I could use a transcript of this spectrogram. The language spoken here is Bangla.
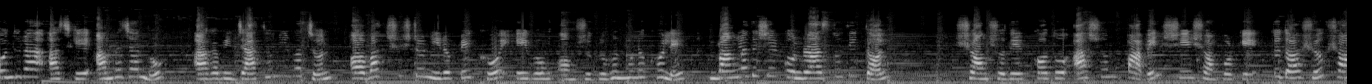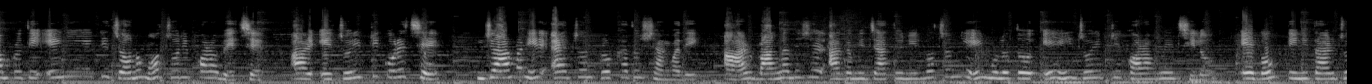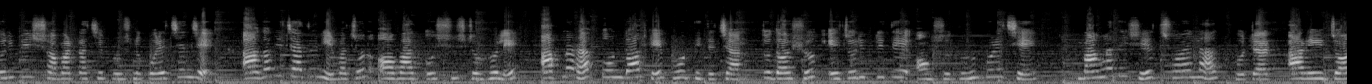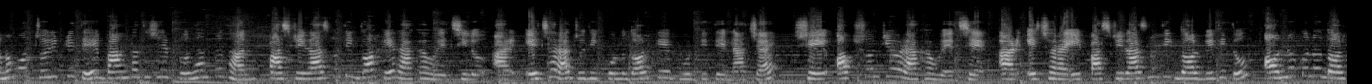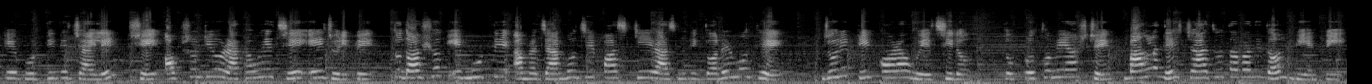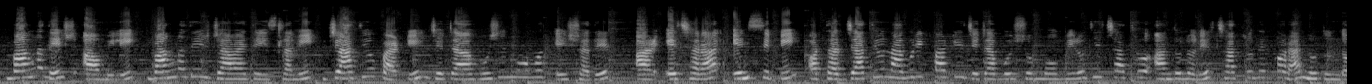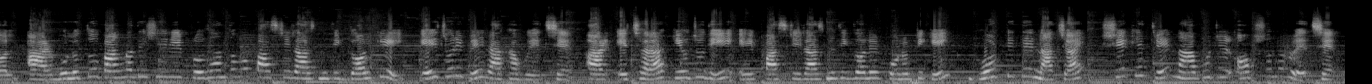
বন্ধুরা, আজকে আমরা জানব আগামী জাতীয় নির্বাচন অবাধ, সুষ্ঠু, নিরপেক্ষ এবং অংশগ্রহণমূলক হলে বাংলাদেশের কোন রাজনৈতিক দল সংসদের কত আসন পাবে সেই সম্পর্কে। তো দর্শক, সম্প্রতি এই নিয়ে একটি জনমত জরিপ করা হয়েছে। আর এই জরিপটি করেছে জার্মানির একজন প্রখ্যাত সাংবাদিক। আর বাংলাদেশের আগামী জাতীয় নির্বাচন নিয়ে মূলত এই জরিপটি করা হয়েছিল। এবং তিনি তার জরিপে সবার কাছে প্রশ্ন করেছেন যে, আগামী জাতীয় নির্বাচন অবাধ ও সুষ্ঠু হলে আপনারা কোন দলকে ভোট দিতে চান? তো দর্শক এই জরিপটিতে অংশগ্রহণ করেছে বাংলাদেশের ছয় লাখ ভোটার। আর এই জনমত জরিপটিতে বাংলাদেশের প্রধান প্রধান পাঁচটি রাজনৈতিক দলকে রাখা হয়েছিল। আর এছাড়া যদি কোনো দলকে ভোট দিতে না চায়, সেই অপশনটিও রাখা হয়েছে। আর এছাড়া এই পাঁচটি রাজনৈতিক দল ব্যতীত অন্য কোনো দলকে ভোট দিতে চাইলে সেই অপশনটিও রাখা হয়েছে এই জরিপে। তো দর্শক, এই মুহূর্তে আমরা জানব যে পাঁচটি রাজনৈতিক দলের মধ্যে জরিপটি করা হয়েছিল। তো প্রথমে আসছে Bangladesh Jatiyatabadi Dal BNP. Bangladesh Awami League, Bangladesh Jamaat Islami Jatiya Party, যেটা হোসেন মোহাম্মদ এরশাদের, আর এছাড়া এনসিপি, অর্থাৎ জাতীয় নাগরিক পার্টি, যেটা বৈষম্য বিরোধী ছাত্র আন্দোলনের ছাত্রদের করা নতুন দল। আর মূলত বাংলাদেশের এই প্রধানতম পাঁচটি রাজনৈতিক দলকেই এই জরিপে রাখা হয়েছে। আর এছাড়া কেউ যদি এই পাঁচটি রাজনৈতিক দলের কোনোটিকেই ভোট দিতে না চায়, সেক্ষেত্রে না ভোটের অপশনও রয়েছে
